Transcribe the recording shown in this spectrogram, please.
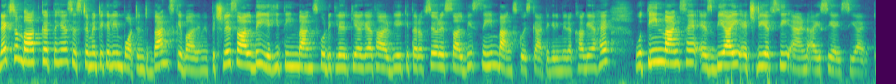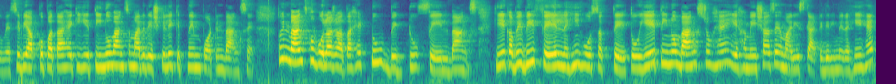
next हम बात करते हैं सिस्टमेटिकली इंपॉर्टेंट बैंक्स के बारे में। पिछले साल भी यही तीन बैंक्स को डिक्लेयर किया गया था आरबीआई की तरफ़ से और इस साल भी सेम बैंक्स को इस कैटेगरी में रखा गया है। वो तीन बैंक्स हैं S B I H D F C and I C I C I तो वैसे भी आपको पता है कि ये तीनों बैंक्स हमारे देश के लिए कितने इंपॉर्टेंट बैंक्स हैं। तो इन बैंक्स को बोला जाता है too big to fail banks कि ये कभी भी फेल नहीं हो सकते। तो ये तीनों बैंक्स जो हैं, ये हमेशा से हमारी इस कैटेगरी में रहे हैं।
